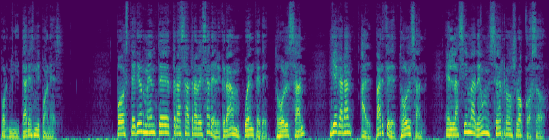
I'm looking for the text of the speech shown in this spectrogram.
por militares nipones. Posteriormente, tras atravesar el gran puente de Tolsan, llegarán al parque de Tolsan, en la cima de un cerro rocoso.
